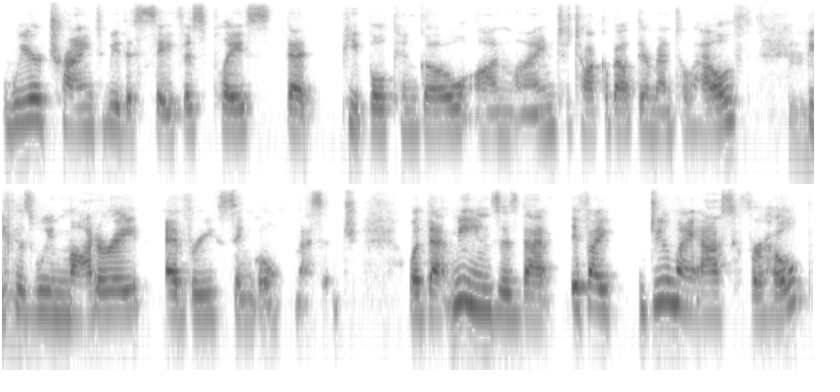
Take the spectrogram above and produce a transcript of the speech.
we are trying to be the safest place that people can go online to talk about their mental health mm-hmm. because we moderate every single message. What that means is that if I do my ask for hope,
